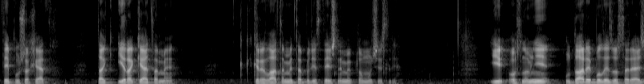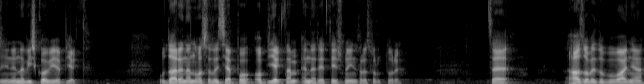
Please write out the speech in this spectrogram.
типу шахет, так і ракетами крилатими та балістичними в тому числі. І основні удари були зосереджені не на військові об'єкти. Удари наносилися по об'єктам енергетичної інфраструктури. Це газовидобування,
